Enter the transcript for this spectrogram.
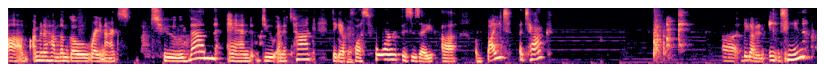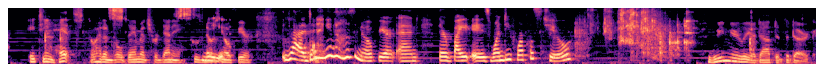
Um, I'm gonna have them go right next to them and do an attack. They get Okay. a plus four. This is a uh, a bite attack. Uh, they got an 18. 18 hits. Go ahead and roll damage for Denny, who knows no fear. Yeah, Denny knows no fear, and their bite is 1d4 plus 2. We merely adopted the dark.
